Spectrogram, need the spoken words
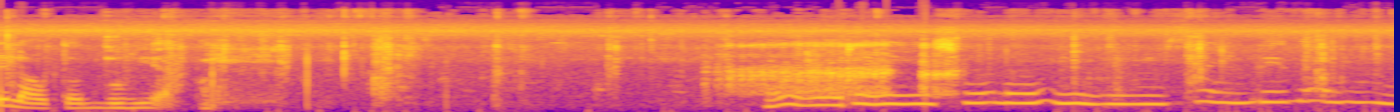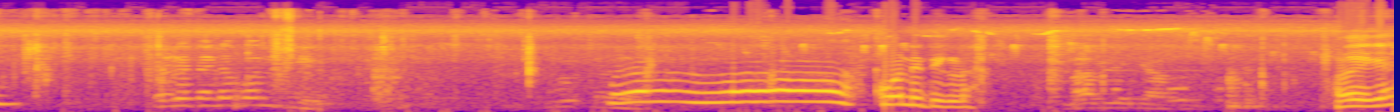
ते लावतात बघूया आपण. कोण आहे तिकडं? होय काय?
